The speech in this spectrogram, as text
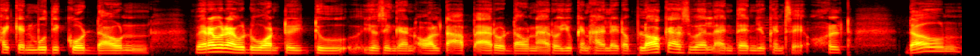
I can move the code down wherever I would want to do using an alt up arrow down arrow. You can highlight a block as well and then you can say alt down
